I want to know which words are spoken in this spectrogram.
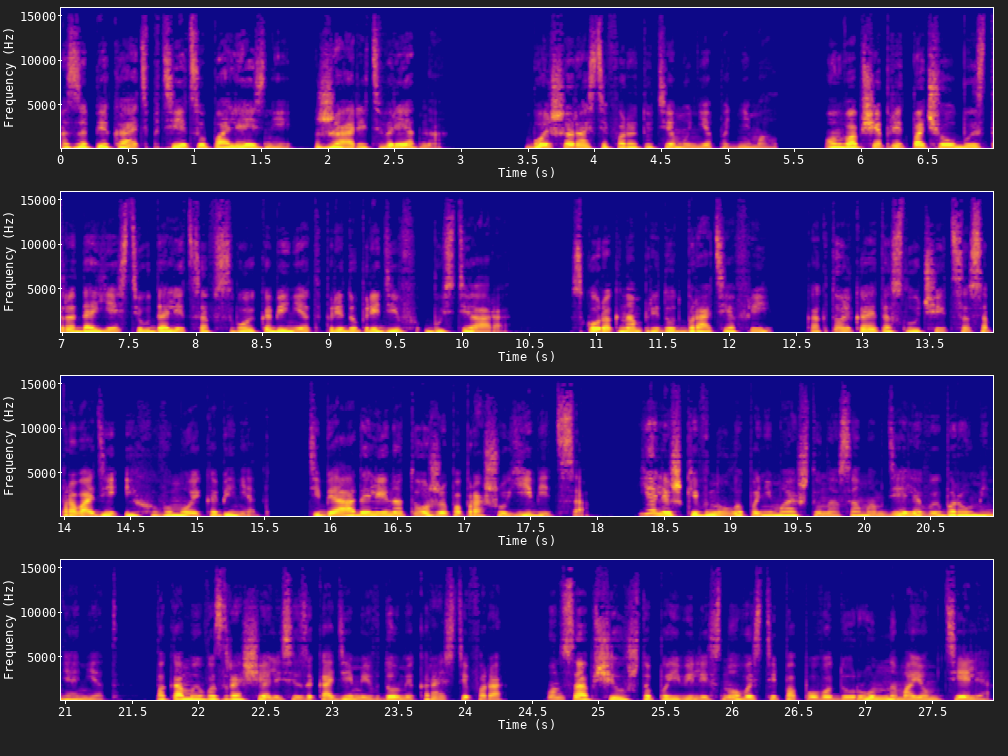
«Запекать птицу полезней, жарить вредно». Больше Растифор эту тему не поднимал. Он вообще предпочел быстро доесть и удалиться в свой кабинет, предупредив Бустиара. «Скоро к нам придут братья Фри. Как только это случится, сопроводи их в мой кабинет. Тебя, Аделина, тоже попрошу явиться». Я лишь кивнула, понимая, что на самом деле выбора у меня нет. Пока мы возвращались из академии в дом Растифора, он сообщил, что появились новости по поводу рун на моем теле.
